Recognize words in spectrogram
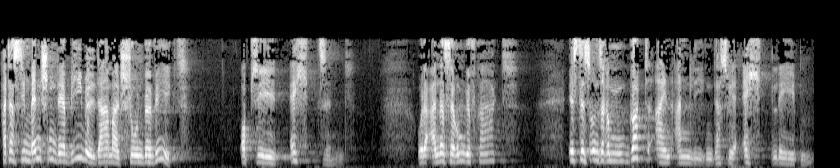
Hat das die Menschen der Bibel damals schon bewegt, ob sie echt sind? Oder andersherum gefragt, ist es unserem Gott ein Anliegen, dass wir echt leben?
